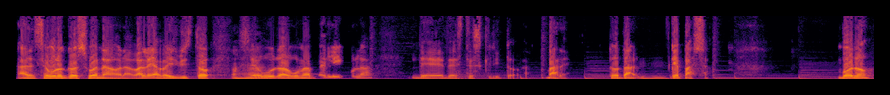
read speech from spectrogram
ver, seguro que os suena ahora, ¿vale? Habéis visto seguro alguna película de, este escritor. Vale, total. ¿Qué pasa? Bueno,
